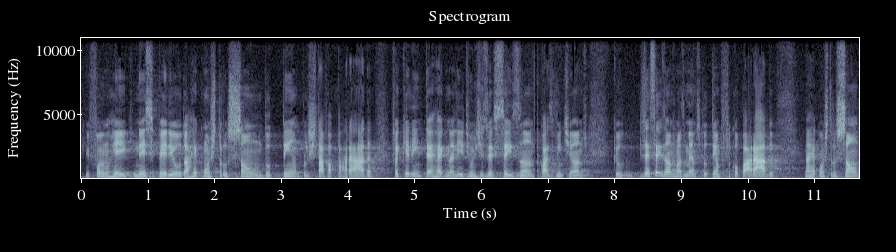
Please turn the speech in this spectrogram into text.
que foi um rei que nesse período a reconstrução do templo estava parada. Foi aquele interregno ali de uns 16 anos, quase 20 anos, que 16 anos mais ou menos que o templo ficou parado na reconstrução.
